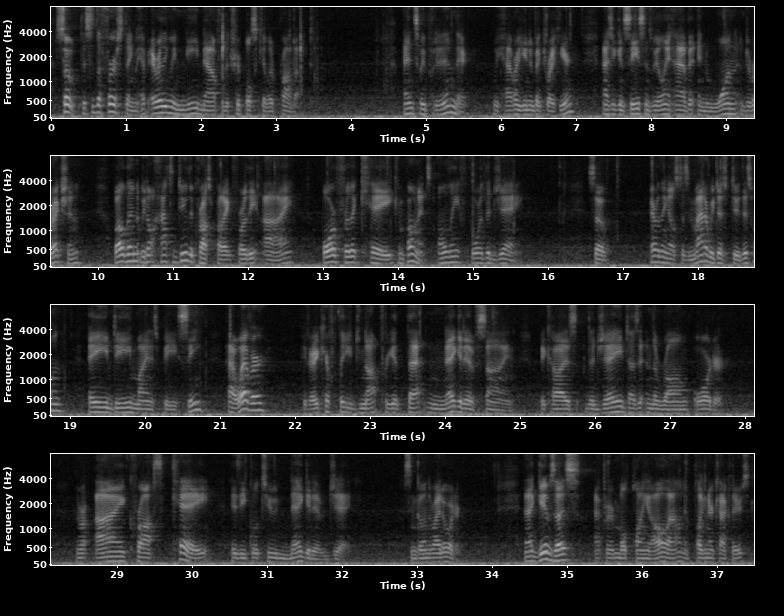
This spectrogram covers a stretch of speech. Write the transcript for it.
So this is the first thing. We have everything we need now for the triple scalar product. And so we put it in there. We have our unit vector right here. As you can see, since we only have it in one direction, well then we don't have to do the cross product for the i or for the k components, only for the j. So everything else doesn't matter, we just do this one, AD minus BC. However, be very careful that you do not forget that negative sign because the j does it in the wrong order. Remember, i cross k is equal to negative j. It doesn't go in the right order. And that gives us, after multiplying it all out and plugging our calculators,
